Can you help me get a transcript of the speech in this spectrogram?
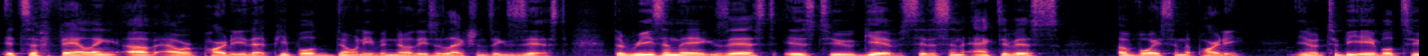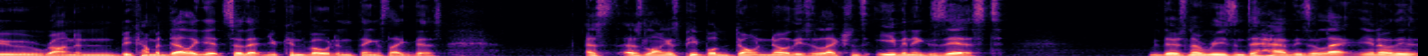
It's a failing of our party that people don't even know these elections exist. The reason they exist is to give citizen activists a voice in the party, you know, to be able to run and become a delegate so that you can vote in things like this. As, as long as people don't know these elections even exist, there's no reason to have these elect. You know, it,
